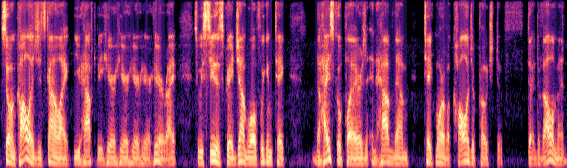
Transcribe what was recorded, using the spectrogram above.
So in college, it's kind of like you have to be here, here, here, here, here, right? So we see this great jump. Well, if we can take the high school players and have them take more of a college approach to development,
